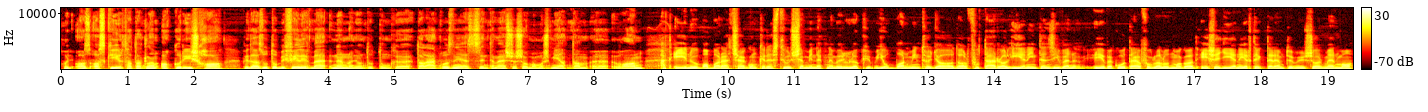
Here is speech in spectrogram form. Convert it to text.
hogy az, az kiírthatatlan, akkor is, ha például az utóbbi fél évben nem nagyon tudtunk találkozni, ez szerintem elsősorban most miattam van. Hát én a barátságon keresztül semminek nem örülök jobban, mint hogy a dalfutárral ilyen intenzíven évek óta elfoglalod magad, és egy ilyen értékteremtő műsor, mert ma,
